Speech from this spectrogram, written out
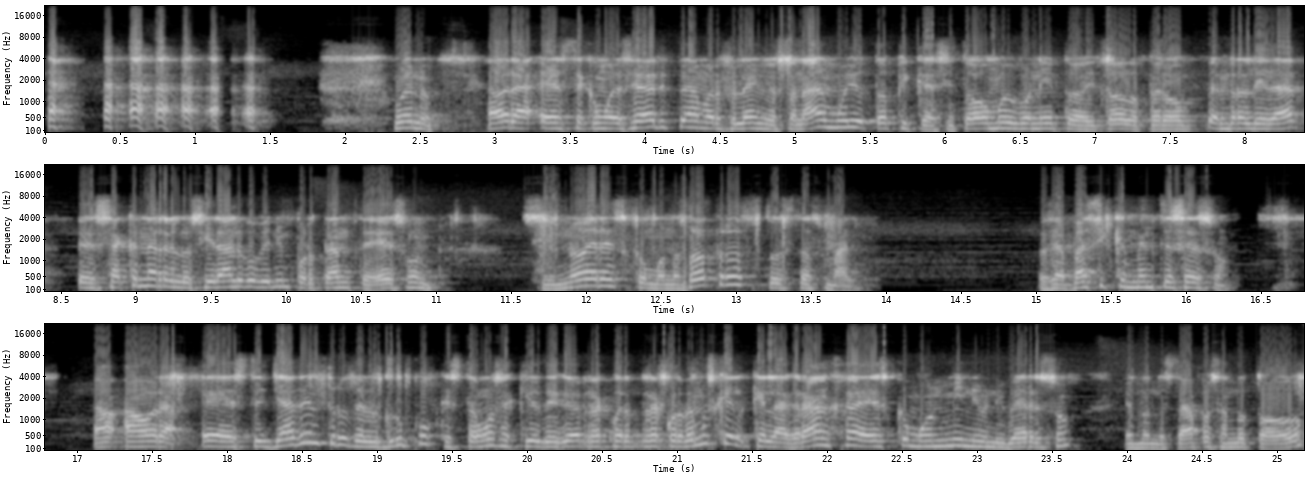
bueno, ahora, este, como decía ahorita Marfileño, sonaban muy utópicas y todo muy bonito y todo, pero en realidad eh, sacan a relucir algo bien importante, es un, si no eres como nosotros, tú estás mal. O sea, básicamente es eso. Ahora, este, ya dentro del grupo que estamos aquí, recordemos que, que, la granja es como un mini universo en donde estaba pasando todo.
